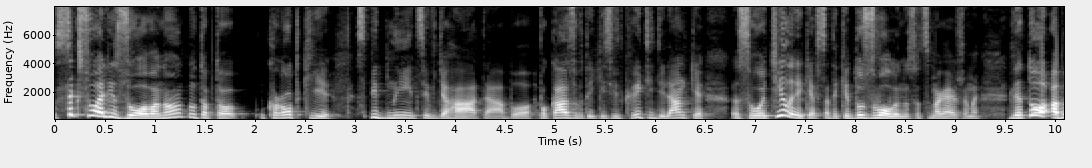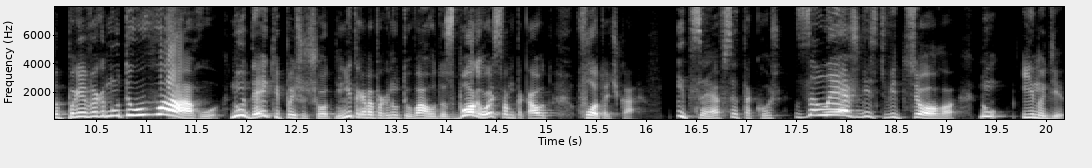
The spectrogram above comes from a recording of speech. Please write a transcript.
сексуалізовано, ну тобто короткі спідниці вдягати або показувати якісь відкриті ділянки свого тіла, яке все-таки дозволено соцмережами, для того, аби привернути увагу. Ну, деякі пишуть, що от мені треба привернути увагу до збору, ось вам така от фоточка. І це все також залежність від цього. Ну, іноді.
